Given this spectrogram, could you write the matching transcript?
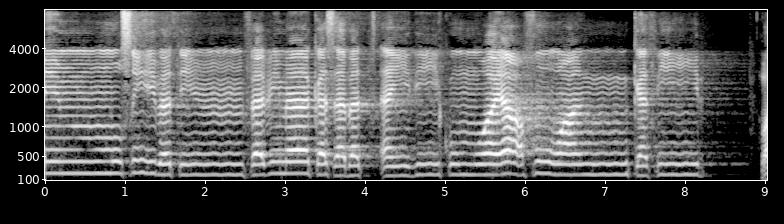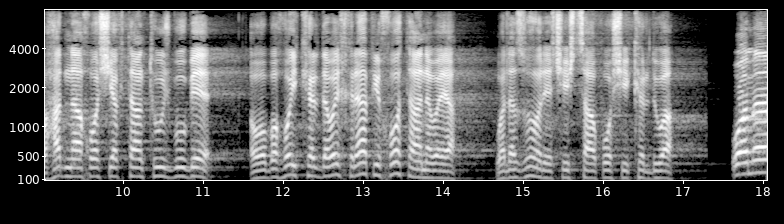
من مصيبة فبما كسبت أيديكم ويعفو عن كثير. وهر ناخوش يكتان توج بو بي ئەوە بەهۆی کردەوەی خراپی خۆتانەوەیە و لە زۆرێکیش چاوپۆشی کردووە. وما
